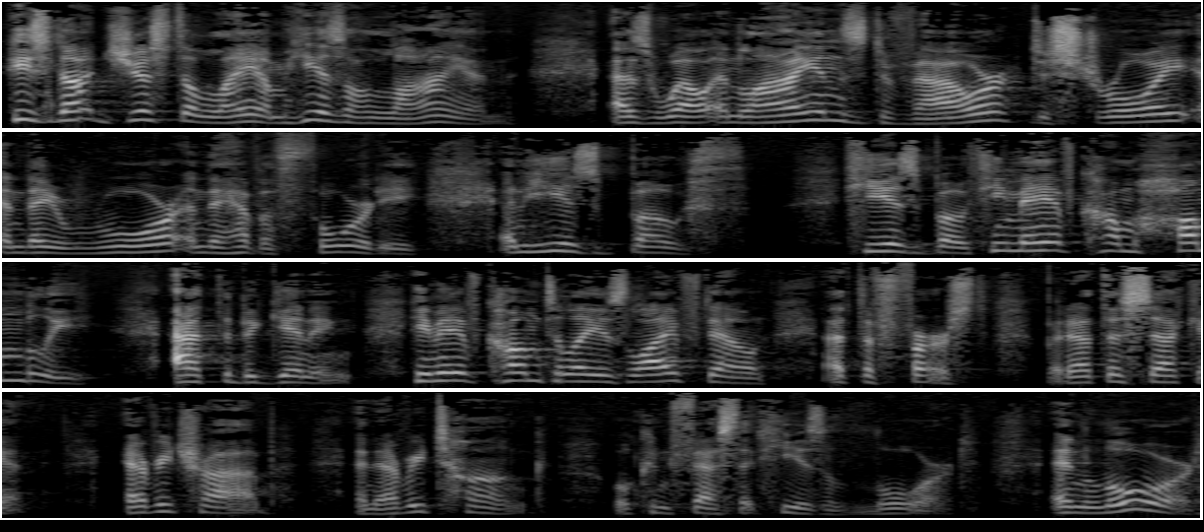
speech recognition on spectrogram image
He's not just a lamb, he is a lion as well. And lions devour, destroy, and they roar, and they have authority. And he is both. He is both. He may have come humbly at the beginning, he may have come to lay his life down at the first, but at the second, every tribe and every tongue will confess that he is Lord. And Lord,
